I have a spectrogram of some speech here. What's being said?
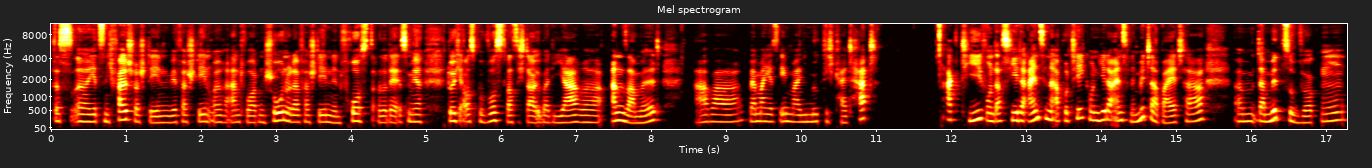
das äh, jetzt nicht falsch verstehen. Wir verstehen eure Antworten schon oder verstehen den Frust. Also der ist mir durchaus bewusst, was sich da über die Jahre ansammelt. Aber wenn man jetzt eben mal die Möglichkeit hat, aktiv und dass jede einzelne Apotheke und jeder einzelne Mitarbeiter ähm, da mitzuwirken,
